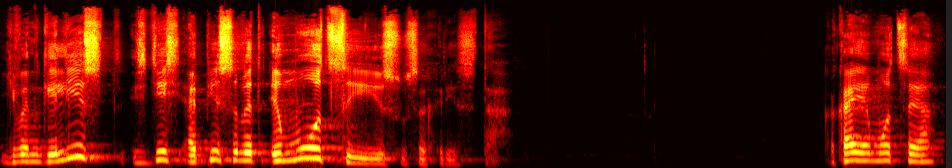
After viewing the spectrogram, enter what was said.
евангелист здесь описывает эмоции Иисуса Христа. Какая эмоция?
